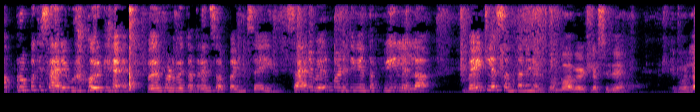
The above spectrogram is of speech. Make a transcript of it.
ಅಪರೂಪಕ್ಕೆ ಸ್ಯಾರಿ ಉಡೋರ್ಗೆ ವೇರ್ ಮಾಡ್ಬೇಕಂದ್ರೆ ಸ್ವಲ್ಪ ಹಿಂಸೆ. ಈ ಸ್ಯಾರಿ ವೇರ್ ಮಾಡಿದೀವಿ ಅಂತ ಫೀಲ್ ಎಲ್ಲ ವೆಯ್ಟ್ಲೆಸ್ ಅಂತಾನೆ ಹೇಳ್ಬೋದು. ತುಂಬಾ ವೆಯ್ಟ್ಲೆಸ್ ಇದೆ. ಇದೆಲ್ಲ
